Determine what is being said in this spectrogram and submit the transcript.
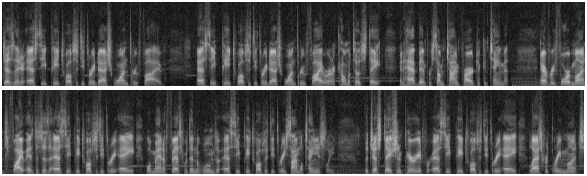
designated SCP-1263-1 through 5. SCP-1263-1 through 5 are in a comatose state and have been for some time prior to containment. Every four months, five instances of SCP-1263-A will manifest within the wombs of SCP-1263 simultaneously. The gestation period for SCP-1263-A lasts for three months,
